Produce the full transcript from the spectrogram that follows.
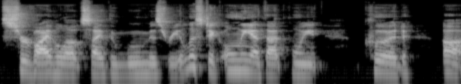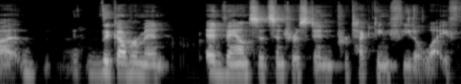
survival outside the womb is realistic. Only at that point could uh, the government advance its interest in protecting fetal life.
